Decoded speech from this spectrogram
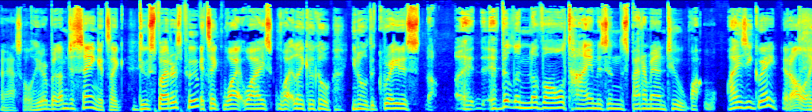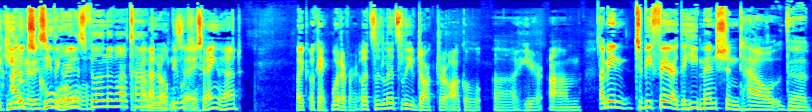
an asshole here, but I'm just saying it's like Do spiders poop? it's like why why is why like go you know the greatest uh, villain of all time is in Spider-Man 2. Why, why is he great at all? Like he I looks know. Is cool. he the greatest villain of all time? I time? don't know. People say. keep saying that. Like okay, whatever. Let's let's leave Doctor Ogle uh, here. Um, I mean, to be fair, that he mentioned how the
